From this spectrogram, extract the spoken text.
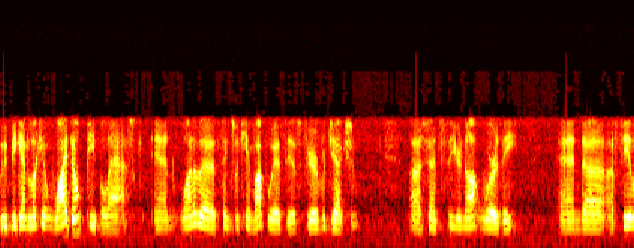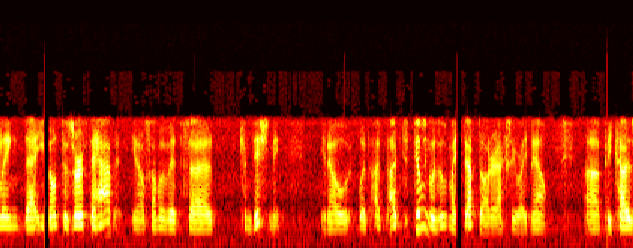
we began to look at why don't people ask? And one of the things we came up with is fear of rejection, a sense that you're not worthy, and uh, a feeling that you don't deserve to have it. You know, some of it's uh, conditioning. You know, what I, I'm dealing with this with my stepdaughter actually right now, uh, because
